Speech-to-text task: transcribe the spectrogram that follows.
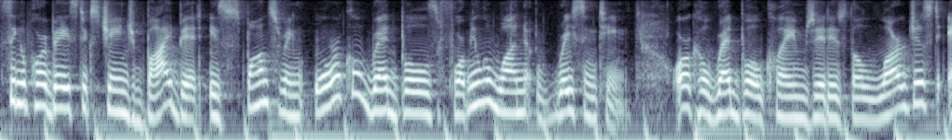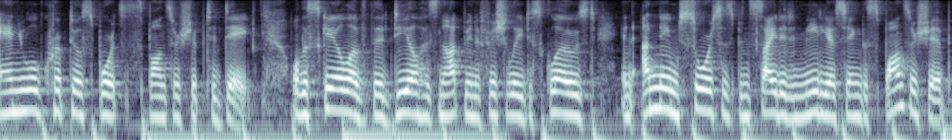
Singapore based exchange Bybit is sponsoring Oracle Red Bull's Formula One racing team. Oracle Red Bull claims it is the largest annual crypto sports sponsorship to date. While the scale of the deal has not been officially disclosed, an unnamed source has been cited in media saying the sponsorship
